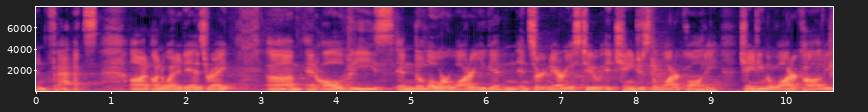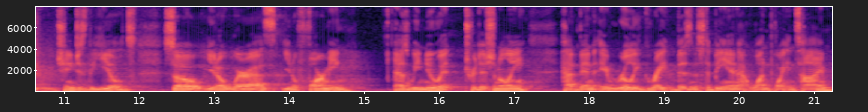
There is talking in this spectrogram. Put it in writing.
and facts on on what it is right? Um, and all of these and the lower water you get in, in certain areas too it changes the water quality. Changing the water quality changes the yields. So you know whereas you know farming as we knew it traditionally had been a really great business to be in at one point in time.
